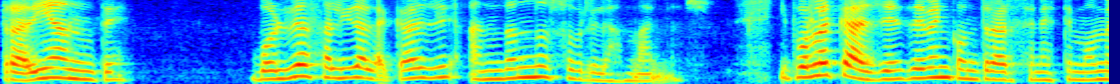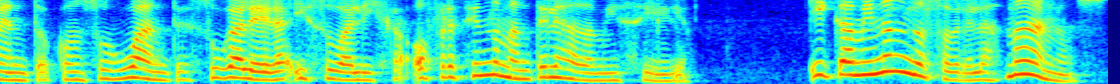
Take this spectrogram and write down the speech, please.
Radiante, volvió a salir a la calle andando sobre las manos, Y por la calle debe encontrarse en este momento con sus guantes, su galera y su valija, ofreciendo manteles a domicilio. Y caminando sobre las manos.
